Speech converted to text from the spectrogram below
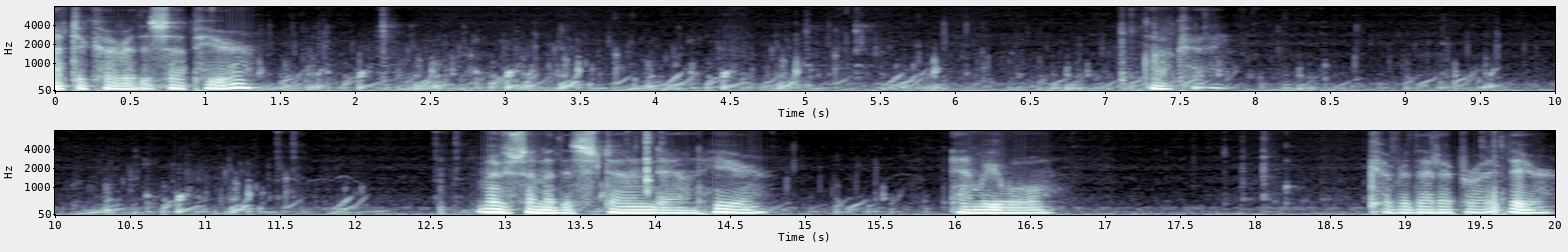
I have to cover this up here. Okay. Move some of this stone down here and we will cover that up right there.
